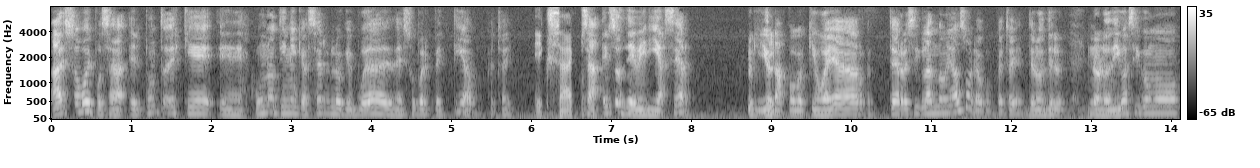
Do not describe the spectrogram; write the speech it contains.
a eso voy, pues, o sea, el punto es que eh, uno tiene que hacer lo que pueda desde su perspectiva, ¿cachai? Exacto. O sea, eso debería ser. Porque yo tampoco es que voy a estar reciclando mi basura, ¿cachai? no lo digo así como,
